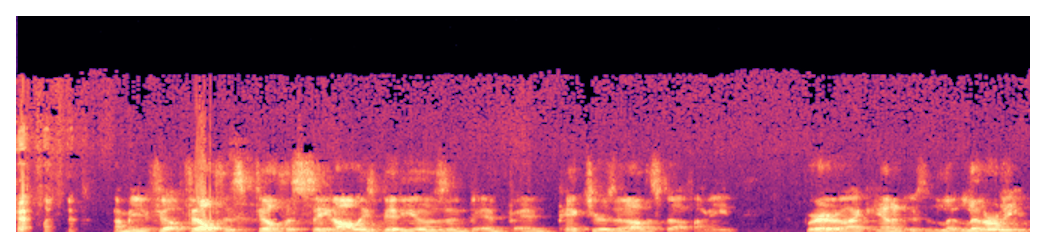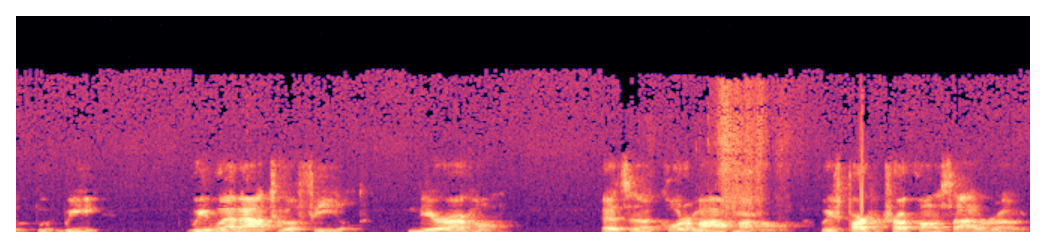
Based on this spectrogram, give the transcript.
I mean, Phil, Filth has Filth has seen all these videos and, and and pictures and other stuff. I mean, we're like in literally we we went out to a field near our home. That's a quarter mile from our home. We just parked a truck on the side of the road.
